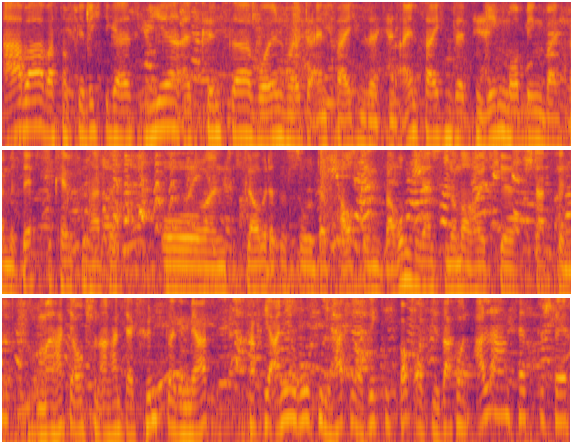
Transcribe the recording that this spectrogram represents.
Aber was noch viel wichtiger ist, wir als Künstler wollen heute ein Zeichen setzen. Ein Zeichen setzen gegen Mobbing, weil ich damit selbst zu kämpfen hatte. Und ich glaube, das ist so das Hauptding, warum die ganze Nummer heute hier stattfindet. Und man hat ja auch schon anhand der Künstler gemerkt, ich habe die angerufen, die hatten auch richtig Bock auf die Sache und alle haben festgestellt,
